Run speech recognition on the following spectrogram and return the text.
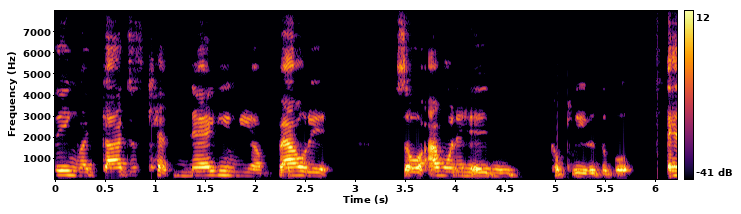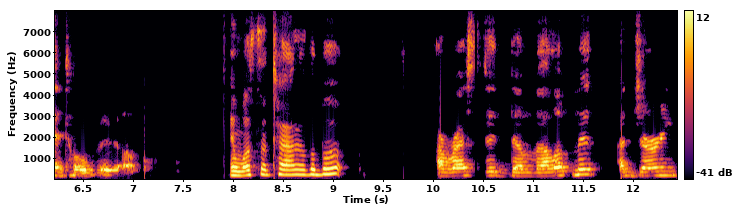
thing. Like God just kept nagging me about it. So I went ahead and completed the book and told it all. And what's the title of the book? Arrested Development: A Journey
